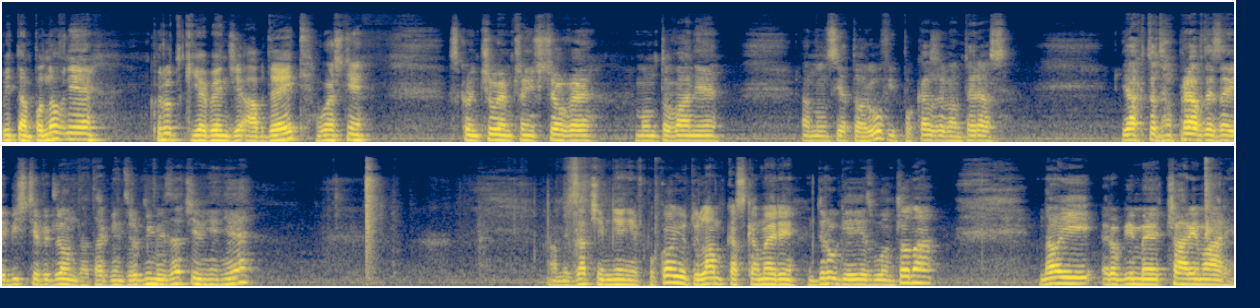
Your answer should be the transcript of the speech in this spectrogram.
Witam ponownie. Krótki będzie update. Właśnie skończyłem częściowe montowanie anuncjatorów i pokażę Wam teraz jak to naprawdę zajebiście wygląda. Tak więc robimy zaciemnienie. Mamy zaciemnienie w pokoju. Tu lampka z kamery drugiej jest włączona. No i robimy czary mary.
